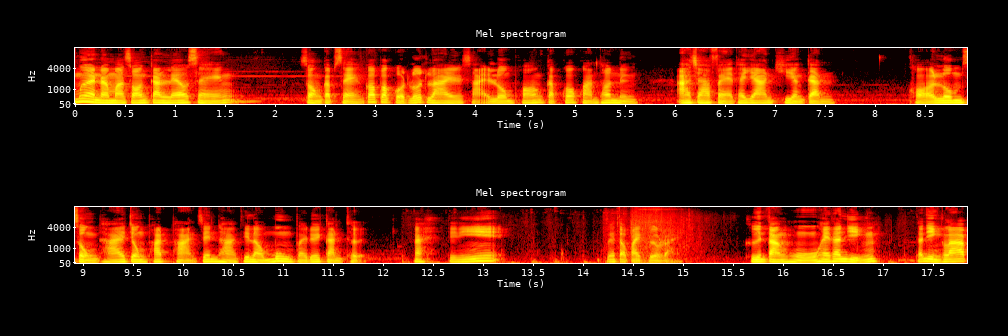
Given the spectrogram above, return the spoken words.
เมื่อนำมาซ้อนกันแล้วแสงส่องกับแสงก็ปรากฏลวดลายสายลมพร้อมกับข้อความท่อนหนึ่ง อาจาแฝทะยานเคียงกัน ขอลมส่งท้ายจงพัดผ่านเส้นทางที่เรามุ่งไปด้วยกันเถิดอะทีนี้เรื่องต่อไปคืออะไร คืนต่างหูให้ท่านหญิง ท่านหญิงครับ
